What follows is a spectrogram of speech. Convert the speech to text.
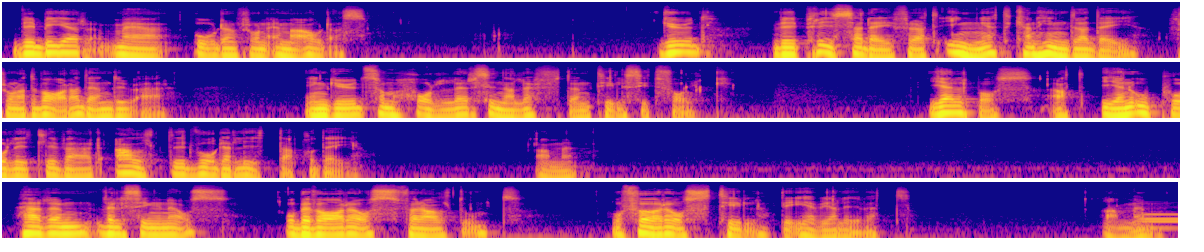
Vi ber med orden från Emma Audas. Gud, vi prisar dig för att inget kan hindra dig från att vara den du är. En Gud som håller sina löften till sitt folk. Hjälp oss att i en opålitlig värld alltid våga lita på dig. Amen. Herren välsigne oss och bevara oss för allt ont och föra oss till det eviga livet. Amen.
